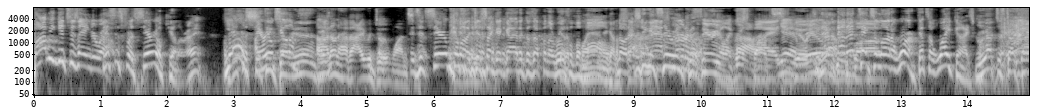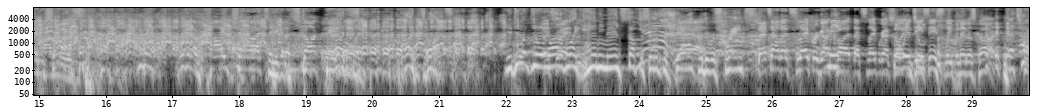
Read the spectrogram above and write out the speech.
Bobby gets his anger out. This is for a serial killer, right? Yes. A serial think so, killer? yeah. Oh, I don't have. I would do it once. Is it serial killer or just like a guy that goes up on the roof of a plan, mall? you got a No, that's I think a it's mass serial murder. killer. Serial like Wow, spy. that's- Yeah, do it. really? Now, now that takes a lot of work. That's a white guy's crime. You have to start getting shots. You gotta have pie charts and you gotta stock paper. Pie charts. You do have to do a lot of like handyman stuff to set up the shack Yeah. with the restraints. That's how that sniper got mean- caught. That sniper got So caught in DC sleeping in his car. That's right.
